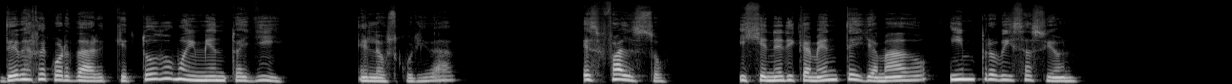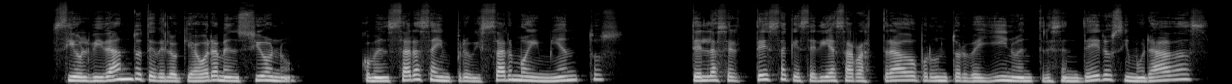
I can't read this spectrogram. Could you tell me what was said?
Debes recordar que todo movimiento allí, en la oscuridad, es falso y genéricamente llamado improvisación. Si olvidándote de lo que ahora menciono, comenzaras a improvisar movimientos, ten la certeza que serías arrastrado por un torbellino entre senderos y moradas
